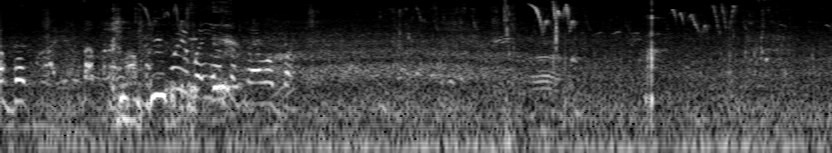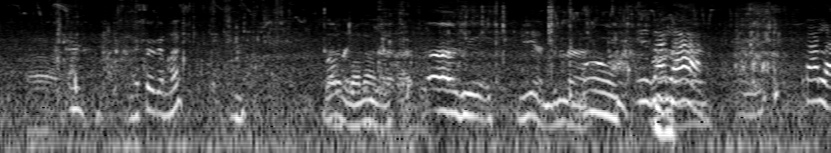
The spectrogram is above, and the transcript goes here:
అబ్బా పోయి పోయి అంత ప్రేమ అబ్బా కన్నా ఇది చాలా చాలా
